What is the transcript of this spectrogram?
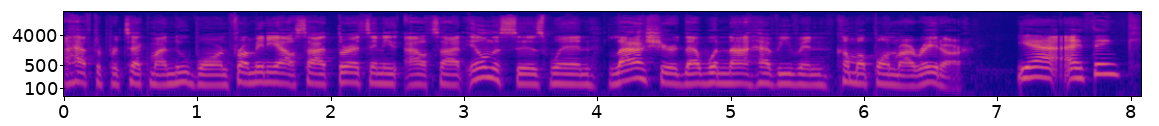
I have to protect my newborn from any outside threats, any outside illnesses, when last year that would not have even come up on my radar. Yeah, I think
